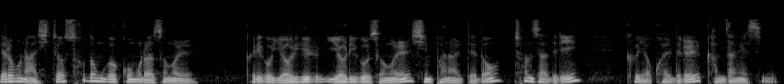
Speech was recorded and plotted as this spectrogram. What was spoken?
여러분 아시죠? 소돔과 고무라성을 그리고 여리고성을 심판할 때도 천사들이 그 역할들을 감당했습니다.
